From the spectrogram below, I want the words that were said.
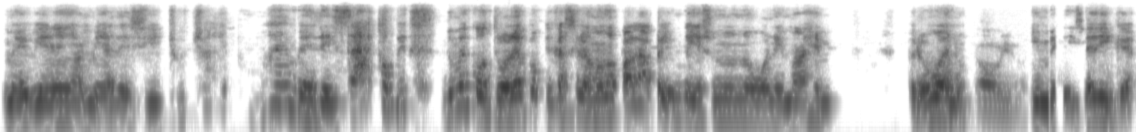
me vienen a mí a decir, chucha, me desato. me-". No me controlé porque casi la mando para la película y eso no es una buena imagen. Pero bueno, Obvio. y me dice di que,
